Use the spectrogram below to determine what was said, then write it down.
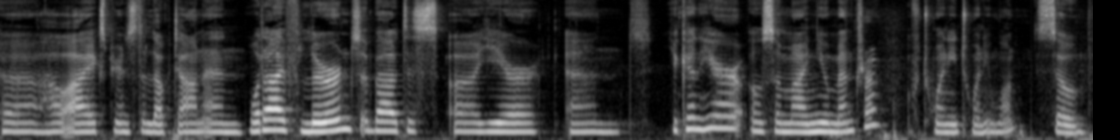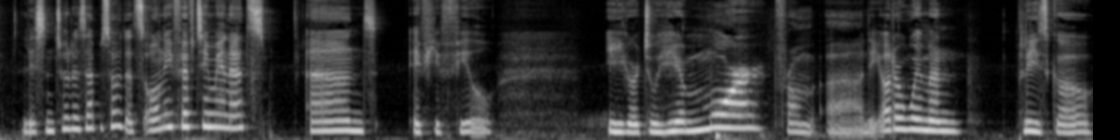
uh, how I experienced the lockdown and what I've learned about this uh, year. And you can hear also my new mantra of 2021. So listen to this episode. It's only 15 minutes. And if you feel eager to hear more from uh, the other women, please go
